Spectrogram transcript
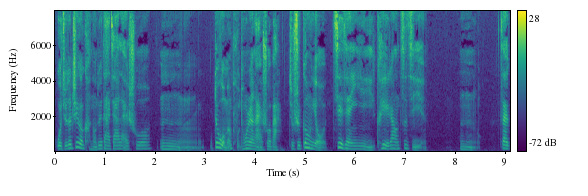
我觉得这个可能对大家来说，嗯，对我们普通人来说吧，就是更有借鉴意义，可以让自己，嗯，在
